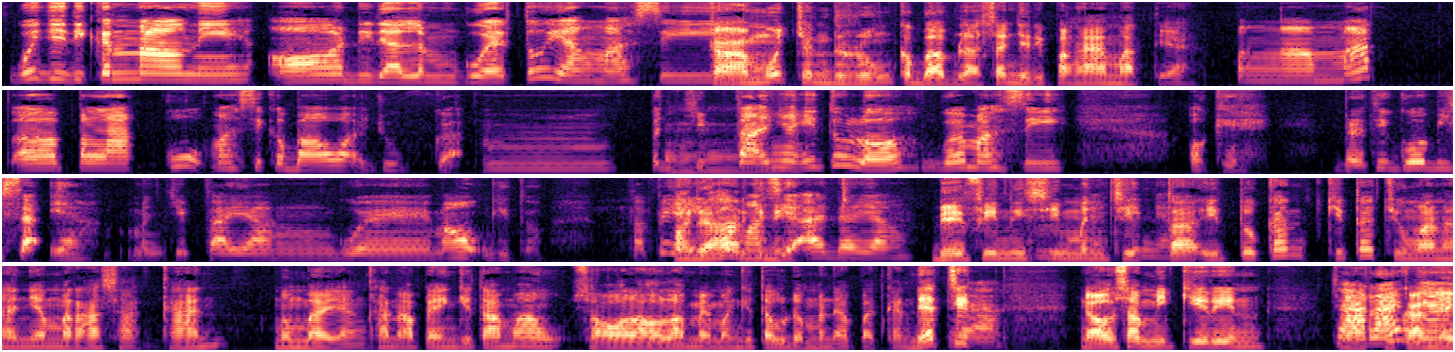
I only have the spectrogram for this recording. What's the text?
gue jadi kenal nih oh di dalam gue tuh yang masih kamu cenderung kebablasan jadi pengamat ya? Pengamat eh, pelaku masih ke bawah juga. Hmm, penciptanya Oh. itu loh gue masih oke berarti gue bisa ya mencipta yang gue mau gitu. Tapi ya Padahal masih gini, ada yang definisi Hmm, mencipta itu kan kita cuman hanya merasakan membayangkan apa yang kita mau. Seolah-olah memang kita udah mendapatkan. That's it. Ya nggak usah mikirin Caranya, melakukannya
